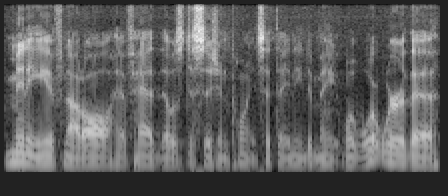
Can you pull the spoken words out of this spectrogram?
many, if not all, have had those decision points that they need to make. Well, what were the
